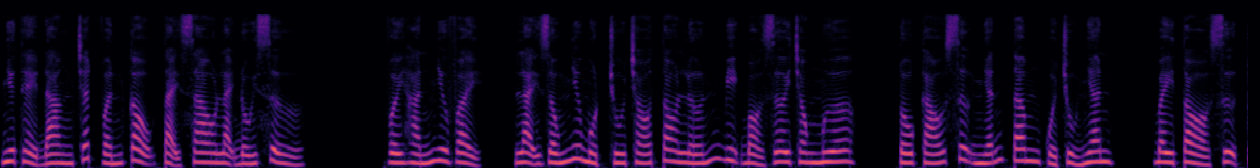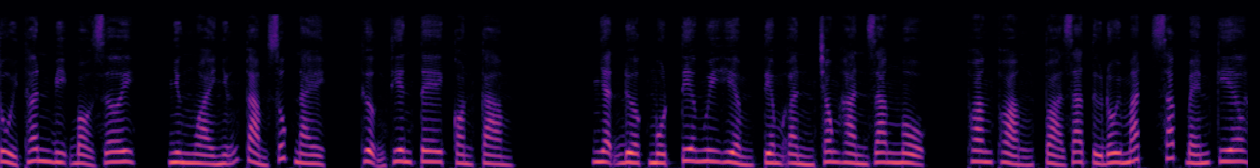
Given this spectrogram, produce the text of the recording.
như thể đang chất vấn cậu tại sao lại đối xử với hắn như vậy, lại giống như một chú chó to lớn bị bỏ rơi trong mưa, tố cáo sự nhẫn tâm của chủ nhân, bày tỏ sự tủi thân bị bỏ rơi, nhưng ngoài những cảm xúc này, Thượng Thiên Tê còn cảm nhận được một tia nguy hiểm tiềm ẩn trong Hàn Giang Ngộ, thoang thoảng tỏa ra từ đôi mắt sắc bén kia,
